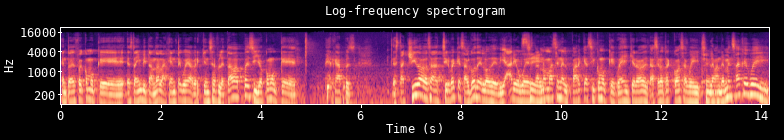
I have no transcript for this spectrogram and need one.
Entonces fue como que está invitando a la gente, güey, a ver quién se fletaba, pues, y yo como que, verga, pues, está chido, o sea, sirve que salgo de lo de diario, güey, estar nomás en el parque así como que, güey, quiero hacer otra cosa, güey. Le mandé mensaje, güey,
